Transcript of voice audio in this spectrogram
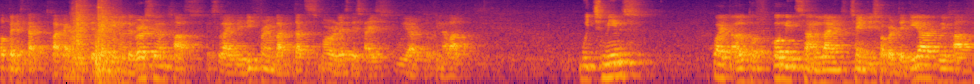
OpenStack packages, depending on the version, has slightly different, but that's more or less the size we are talking about. Which means quite a lot of commits and line changes over the year. We have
